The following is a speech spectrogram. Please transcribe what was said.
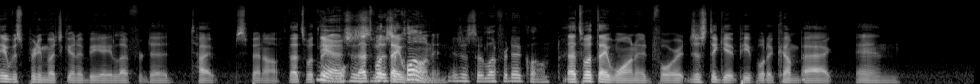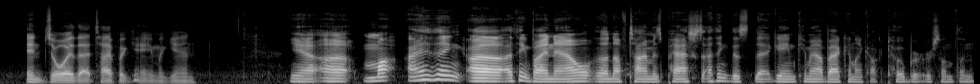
it was pretty much going to be a Left 4 Dead type spinoff. That's what they yeah, wa- just, that's what they wanted. It's just a Left 4 Dead clone. That's what they wanted for it, just to get people to come back and enjoy that type of game again. Yeah, uh, my, I think uh, I think by now enough time has passed. I think this that game came out back in like October or something.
